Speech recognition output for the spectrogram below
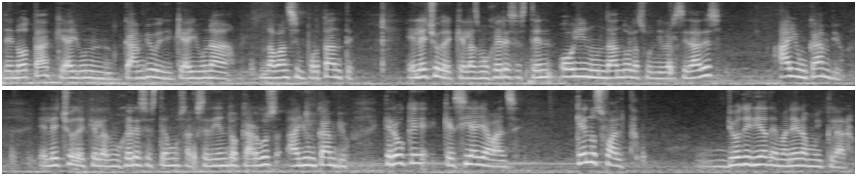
denota que hay un cambio y que hay un avance importante. El hecho de que las mujeres estén hoy inundando las universidades, hay un cambio. El hecho de que las mujeres estemos accediendo a cargos, hay un cambio. Creo que, que sí hay avance. ¿Qué nos falta? Yo diría de manera muy clara.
